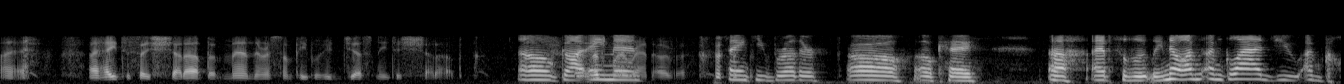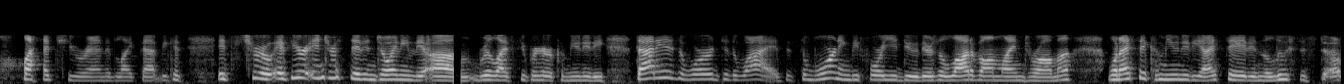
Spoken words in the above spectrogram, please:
I I hate to say shut up, but man, there are some people who just need to shut up. Oh God, amen. My rant over. Thank you, brother. Oh, okay. Uh, absolutely. No, I'm I'm glad you I'm glad you ranted like that because it's true. If you're interested in joining the um, real life superhero community, that is a word to the wise. It's a warning before you do. There's a lot of online drama. When I say community, I say it in the loosest uh,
